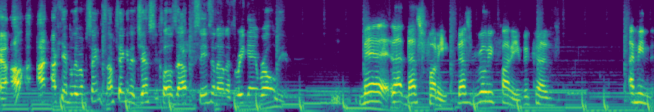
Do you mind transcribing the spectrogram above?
And I, I, I can't believe I'm saying this. I'm taking the Jets to close out the season on a three-game roll here. Man, that, that's funny. That's really funny because I mean,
